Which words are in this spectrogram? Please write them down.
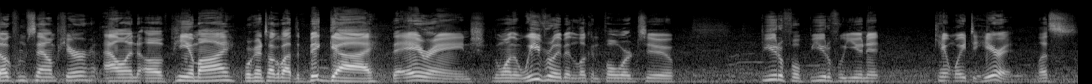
Doug from Sound Pure, Alan of PMI. We're going to talk about the big guy, the A range, the one that we've really been looking forward to. Beautiful, beautiful unit. Can't wait to hear it. Let's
